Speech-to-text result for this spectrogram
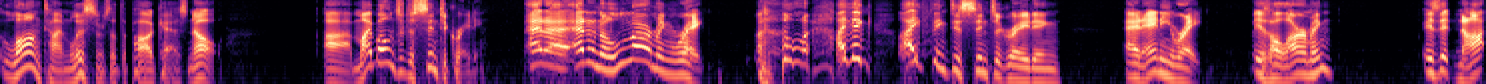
longtime listeners of the podcast know, uh, my bones are disintegrating at, a, at an alarming rate. I think I think disintegrating at any rate is alarming. Is it not?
